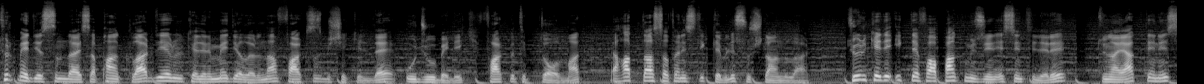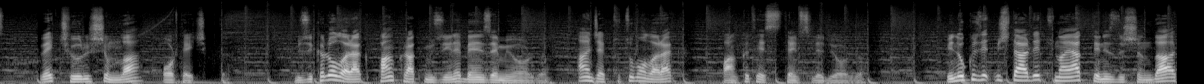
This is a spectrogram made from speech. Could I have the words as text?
Türk medyasında ise punklar diğer ülkelerin medyalarından farksız bir şekilde ucubelik, farklı tipte olmak ve hatta satanistlikle bile suçlandılar. Türkiye'de ilk defa punk müziğin esintileri Tünay Akdeniz ve Çığrışım'la ortaya çıktı. Müzikal olarak punk rock müziğine benzemiyordu. Ancak tutum olarak punk'ı temsil ediyordu. 1970'lerde Tünay Akdeniz dışında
